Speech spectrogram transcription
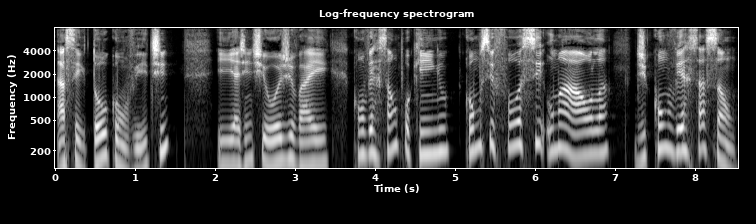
aceitou o convite e a gente hoje vai conversar um pouquinho como se fosse uma aula de conversação,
